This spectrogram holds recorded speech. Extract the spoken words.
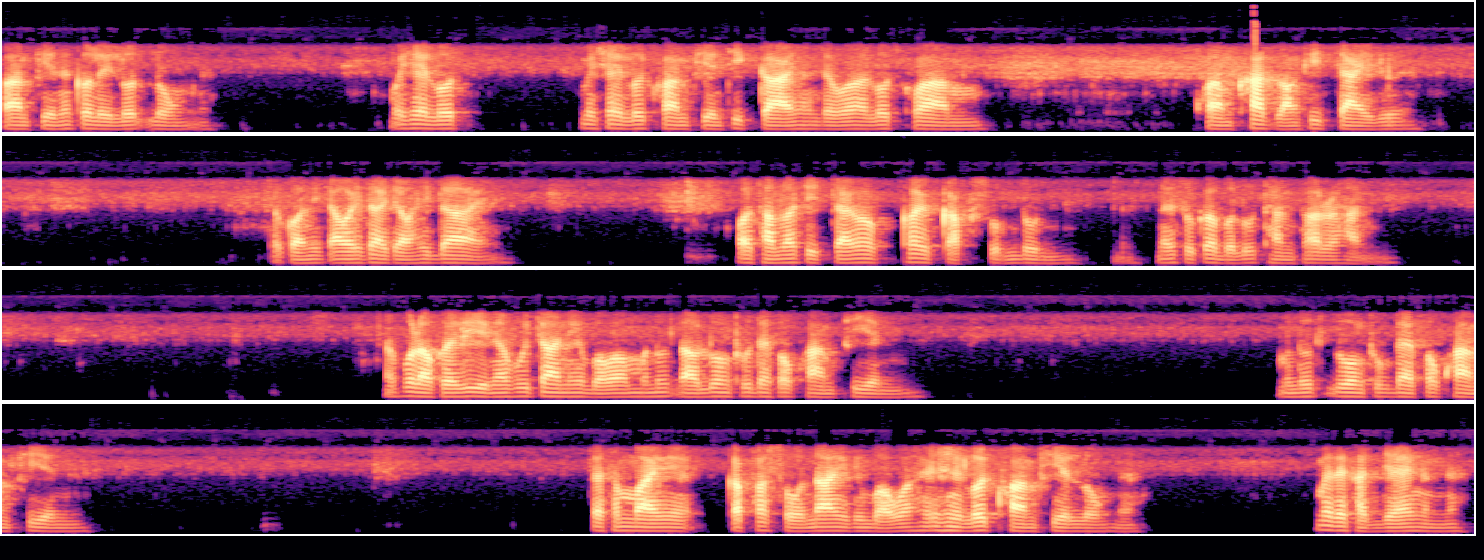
ความเพียรนั้นก็เลยลดลงนะไม่ใช่ลด ไม่ใช่ลดความเพียรที่กายแต่ว่าลดความความคาดหวังที่ใจด้วย แต่ก่อนที่จะเอาให้ได้จะเอาให้ได้ พอทำแล้วจิตใจก็ค่อยกลับสมดุล ในสุดก็บรรลุธรรมพระอรหันต์ แล้วพวกเราเคยได้ยินนะพระเจ้านี่บอกว่ามนุษย์เราล่วงทุกข์ได้เพราะความเพียร มนุษย์ล่วงทุกข์ได้เพราะความเพียร แต่ทำไมเนี่ยกับพระโสดาถึงบอกว่าให้ลดความเพียรลงนะ ไม่ได้ขัดแย้งกันนะ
